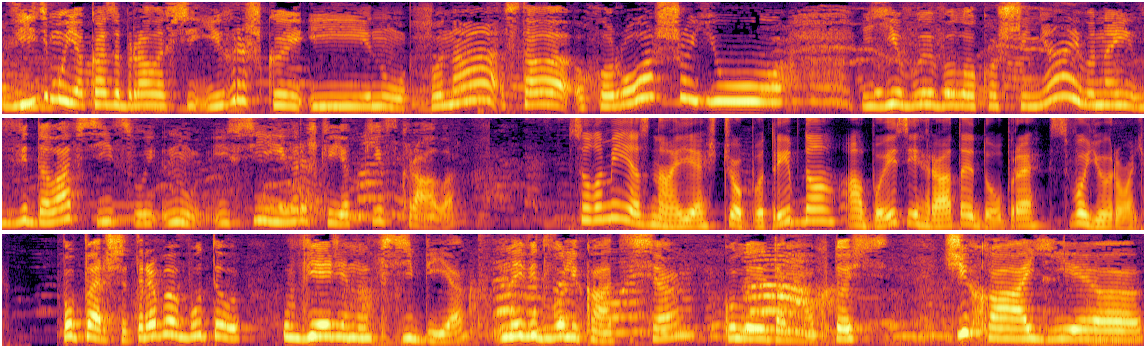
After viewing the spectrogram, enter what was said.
відьму, яка забрала всі іграшки, і ну, вона стала хорошою. Її вивело кошеня, і вона віддала всі свої ну і всі іграшки, які вкрала. Соломія знає, що потрібно, аби зіграти добре свою роль. По-перше, треба бути увереним в собі, не відволікатися, коли там хтось чихає,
